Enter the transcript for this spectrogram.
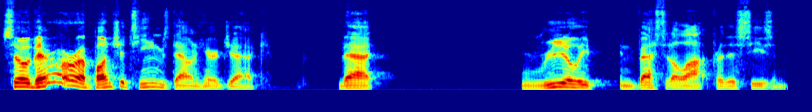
So there are a bunch of teams down here, Jack, that really invested a lot for this season,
